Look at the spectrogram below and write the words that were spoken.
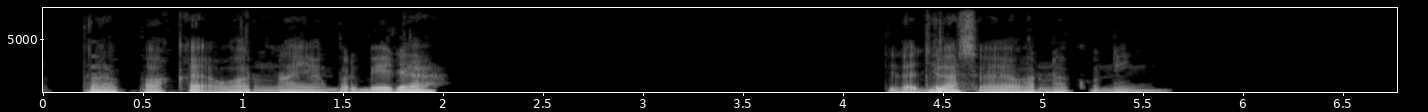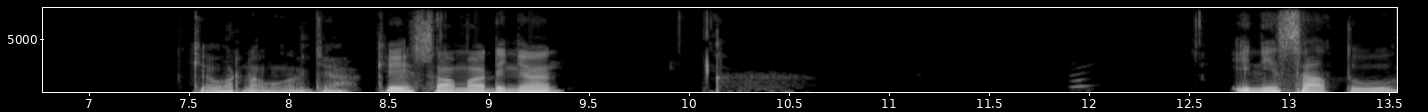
Kita pakai warna yang berbeda. Tidak jelas ya warna kuning. Oke, warna ungu aja. Oke, sama dengan ini satu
